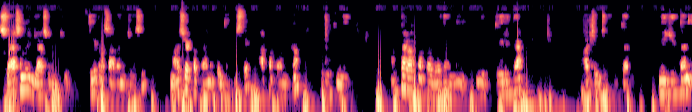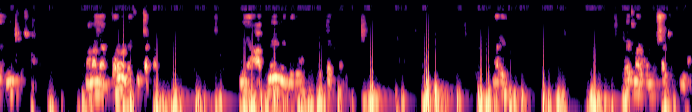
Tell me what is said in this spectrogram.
శ్వాస మీద ధ్యాస నుంచి తీవ్ర సాధన చేసి మనసు యొక్క ప్రాముఖ్యం తగ్గిస్తే ఆత్మ ప్రాముఖ్యం పెరుగుతుంది. అంతరాత్మ ప్రబోధాన్ని మీరు తేలిగ్గా ఆచరించగలుగుతారు మీ జీవితాన్ని ధన్యం చేసుకోండి మనల్ని ఎవ్వరూ నడిపించక్కర్లేదు మీ ఆత్మే మీ గురువు గుర్తెట్టుకోండి. మరి రేపు మరికొన్ని విషయాలు చెప్తున్నాం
